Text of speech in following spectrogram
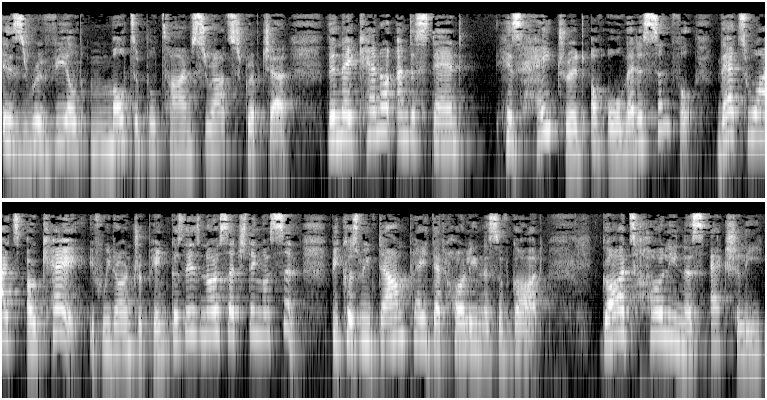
is revealed multiple times throughout Scripture, then they cannot understand his hatred of all that is sinful. That's why it's okay if we don't repent, because there's no such thing as sin, because we've downplayed that holiness of God. God's holiness actually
